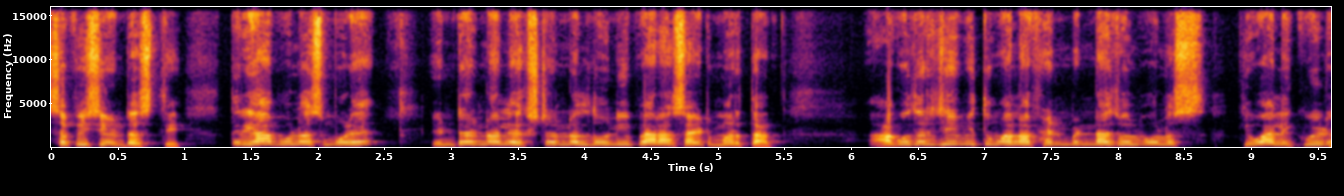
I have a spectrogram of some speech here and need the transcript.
सफिशियंट असते. तर या बोलसमुळे इंटरनल एक्सटर्नल दोन्ही पॅरासाईट मरतात. अगोदर जी मी तुम्हाला फेनबेंडाझोल बोलस किंवा लिक्विड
